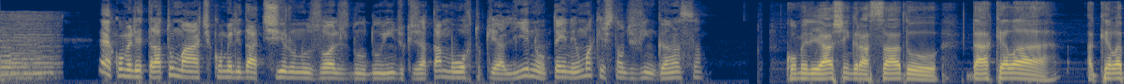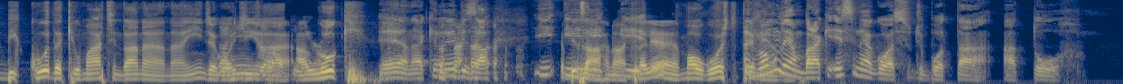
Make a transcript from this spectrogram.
É, como ele trata o mate, como ele dá tiro nos olhos do, do índio que já tá morto, que ali não tem nenhuma questão de vingança. Como ele acha engraçado dar aquela, aquela bicuda que o Martin dá na, na Índia, Na gordinha, Índia lá, a, a Luke. É, né? Aquilo ali é bizarro. E, É e- bizarro, não. e- Aquilo ali é mau gosto Mas tremendo. vamos lembrar que esse negócio de botar ator,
